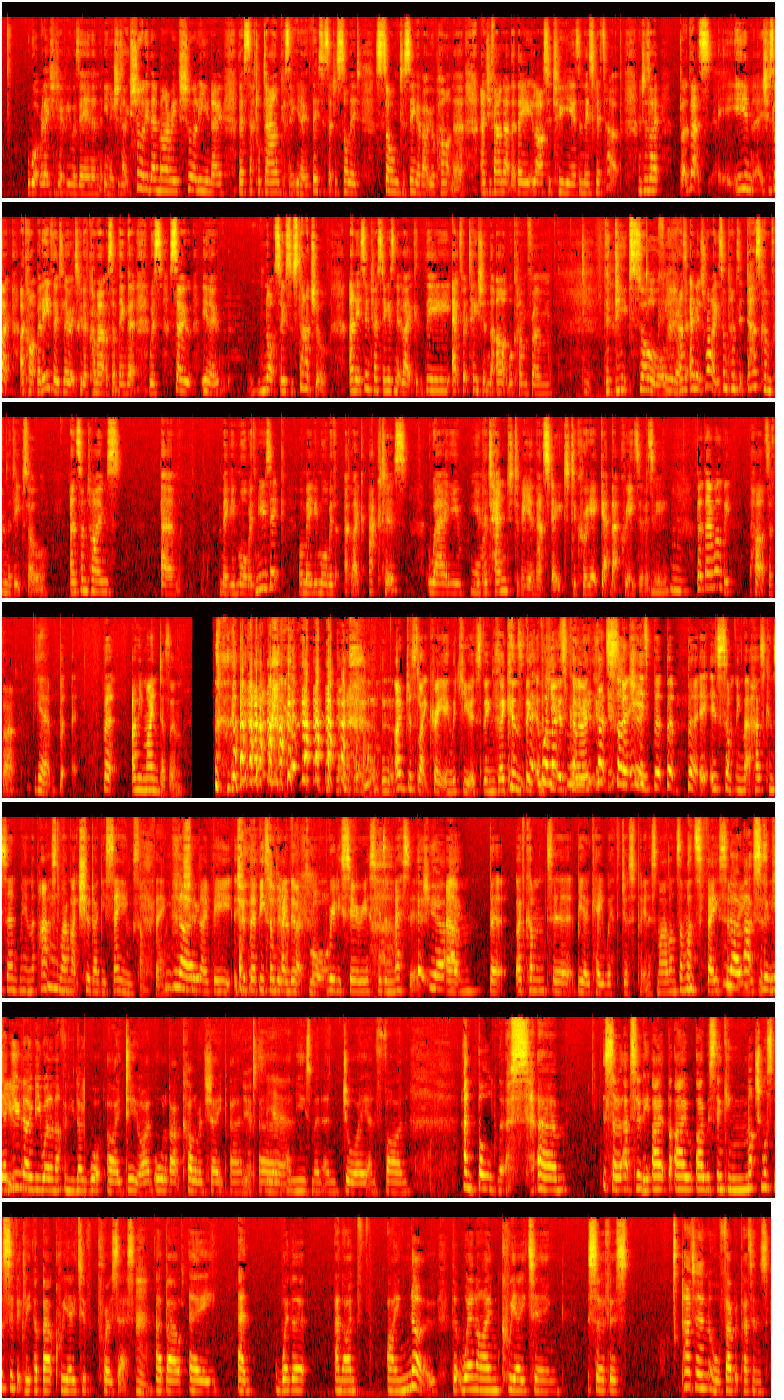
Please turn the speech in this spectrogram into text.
what relationship he was in and you know she's like surely they're married. Surely you know they're settled down because you know this is such a solid song to sing about your partner. And she found out that they lasted two years and they split up. And she's like but that's you know, she's like i can't believe those lyrics could have come out of something that was so you know not so substantial. And it's interesting isn't it? Like the expectation that art will come from Deep. the deep soul. Deep and, and it's right sometimes it does come from the deep soul. And sometimes um, maybe more with music or maybe more with uh, like actors where you you pretend to be in that state to create get that creativity. Mm-hmm. But there will be parts of that. Yeah, but but I mean, mine doesn't. I'm just like creating the cutest things I can think of, the well, cutest that's colour. really- that's so but true. it is, but but but it is something that has concerned me in the past, Hmm. where I'm like, should I be saying something? No. Should I be? Should there be some Should kind of more really serious hidden message? yeah. I- Um, but I've come to be okay with just putting a smile on someone's face. And no, being, absolutely. And you know me well enough, and you know what I do. I'm all about colour and shape, and Yes. um, Yeah. amusement, and joy, and fun, and boldness. Um, so absolutely, I but I I was thinking much more specifically about creative process, Mm. about a and whether and I'm I know that when I'm creating surface pattern or fabric patterns,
